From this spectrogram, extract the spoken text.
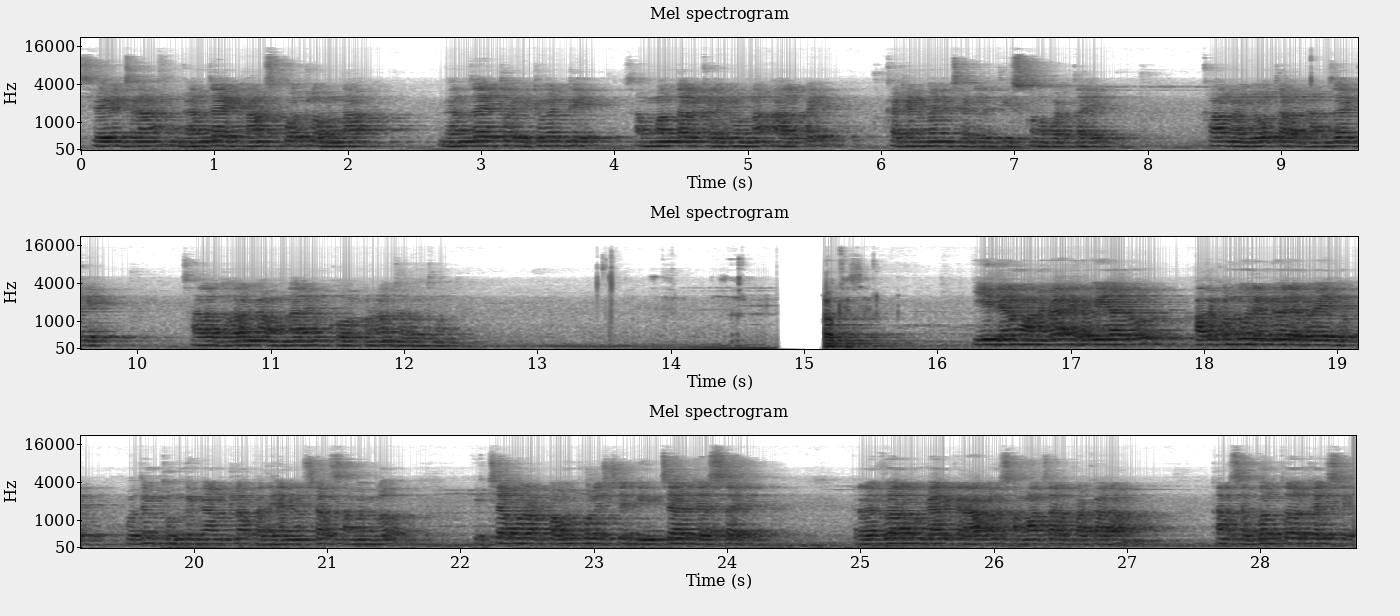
సేవించిన గంజాయి ట్రాన్స్పోర్ట్లో ఉన్న గంజాయితో ఎటువంటి సంబంధాలు కలిగి ఉన్న వాళ్ళపై కఠినమైన చర్యలు తీసుకునబడతాయి. కావున యువత గంజాయికి చాలా దూరంగా ఉండాలని కోరుకోవడం జరుగుతుంది. Okay sir. ఈ దినం అనగా ఇరవై ఆరు పదకొండు రెండు వేల ఇరవై ఐదు ఉదయం తొమ్మిది గంటల పదిహేను నిమిషాల సమయంలో Ichchapuram town police station in charge SI Ravivarma గారికి రాబడిన సమాచారం ప్రకారం తన సిబ్బందితో కలిసి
